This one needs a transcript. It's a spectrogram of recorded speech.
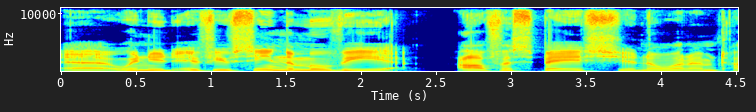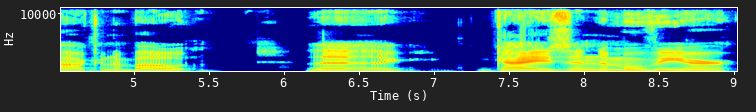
uh, when you if you've seen the movie Office Space, you know what I'm talking about. The guys in the movie are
